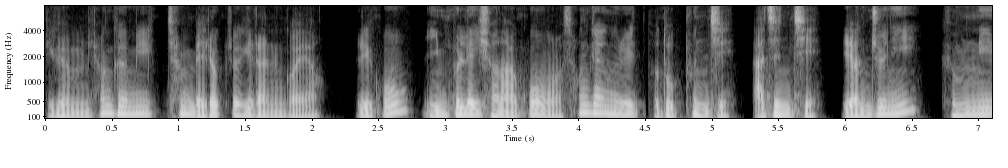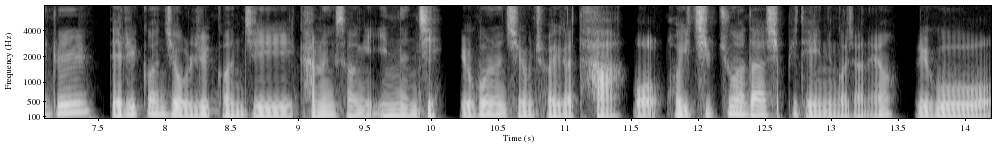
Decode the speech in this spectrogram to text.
지금 현금이 참 매력적이라는 거예요. 그리고 인플레이션하고 성장률이 더 높은지 낮은지 연준이 금리를 내릴 건지 올릴 건지 가능성이 있는지 요거는 지금 저희가 다 뭐 거의 집중하다시피 돼 있는 거잖아요. 그리고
